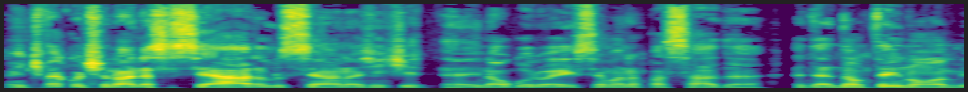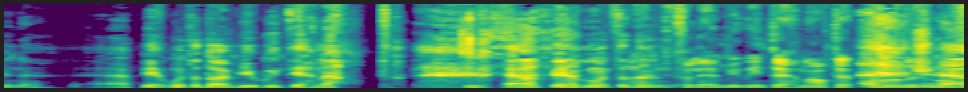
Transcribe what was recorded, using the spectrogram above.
A gente vai continuar nessa seara, Luciana. A gente eh, inaugurou aí semana passada. Não tem nome, né? É a pergunta do amigo internauta. É a pergunta do. Ah, eu falei, amigo internauta, é tão anos É, 90,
